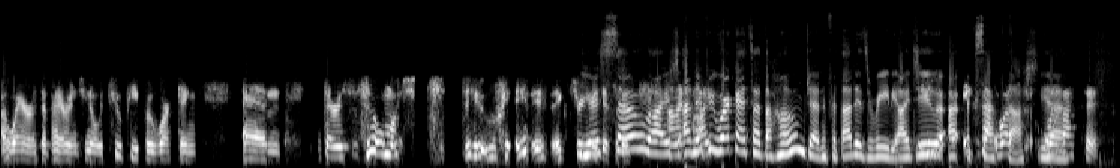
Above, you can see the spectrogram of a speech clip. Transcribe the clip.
aware as a parent, you know, with two people working, um, there's so much to do. It is extremely You're difficult. so right. And, And, I, if you work outside the home, Jennifer, that is really, I do uh, Exactly. accept well, that. Well, that's it.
